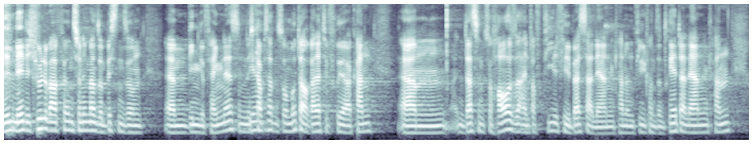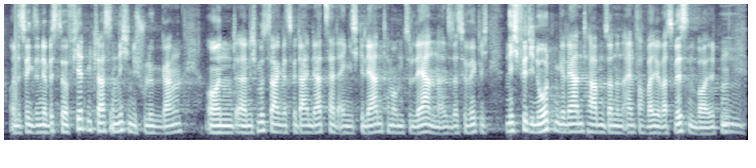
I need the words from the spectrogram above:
nee, nee, die Schule war für uns schon immer so ein bisschen so ein, ähm, wie ein Gefängnis. Und ich ja. glaube, das hat unsere Mutter auch relativ früh erkannt, ähm, dass man zu Hause einfach viel, viel besser lernen kann und viel konzentrierter lernen kann. Und deswegen sind wir bis zur vierten Klasse nicht in die Schule gegangen. Und ähm, ich muss sagen, dass wir da in der Zeit eigentlich gelernt haben, um zu lernen. Also, dass wir wirklich nicht für die Noten gelernt haben, sondern einfach, weil wir was wissen wollten. Mhm.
